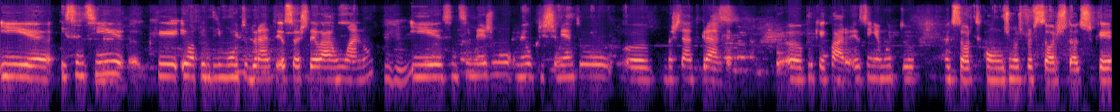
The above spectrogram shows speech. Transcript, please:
E, e senti que eu aprendi muito durante, eu só estudei lá um ano uhum. e senti mesmo o meu crescimento uh, bastante grande. Uh, porque, claro, eu tinha muito, muito sorte com os meus professores todos, que o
